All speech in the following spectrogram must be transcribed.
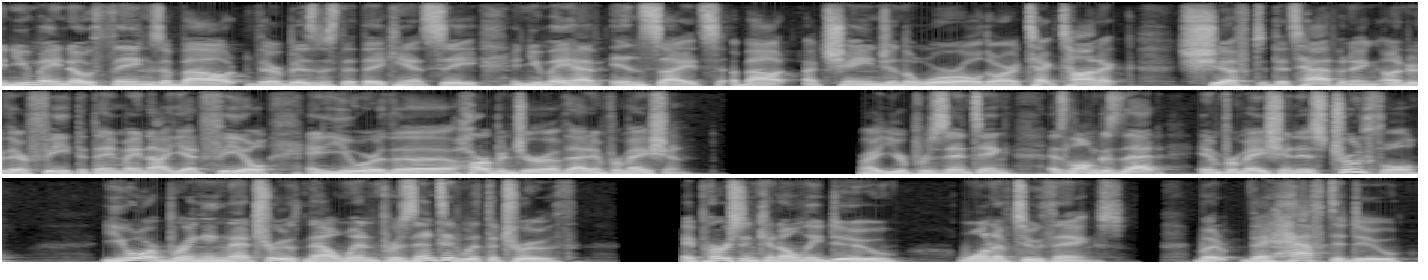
And you may know things about their business that they can't see. And you may have insights about a change in the world or a tectonic shift that's happening under their feet that they may not yet feel. And you are the harbinger of that information. Right? You're presenting, as long as that information is truthful, you are bringing that truth. Now, when presented with the truth, a person can only do one of two things, but they have to do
